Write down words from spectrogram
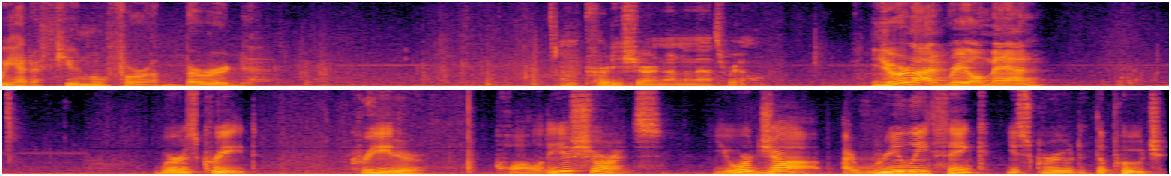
We had a funeral for a bird. I'm pretty sure none of that's real. You're not real, man. Where's Creed? Creed? Here. Quality assurance. Your job. I really think you screwed the pooch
